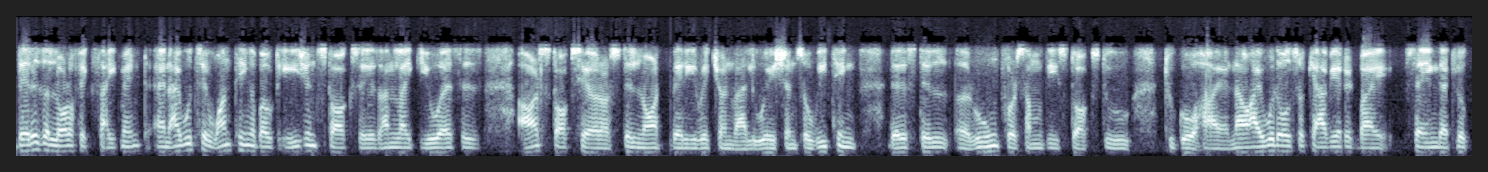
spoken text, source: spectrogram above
there is a lot of excitement. And I would say one thing about Asian stocks is, unlike US, is our stocks here are still not very rich on valuation. So we think there is still uh, room for some of these stocks to to go higher. Now, I would also caveat it by saying that look,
